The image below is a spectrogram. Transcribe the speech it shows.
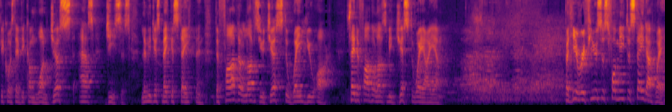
because they become one, just as Jesus. Let me just make a statement. The Father loves you just the way you are. Say, The Father loves me just the way I am. But he refuses for me to stay that way.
